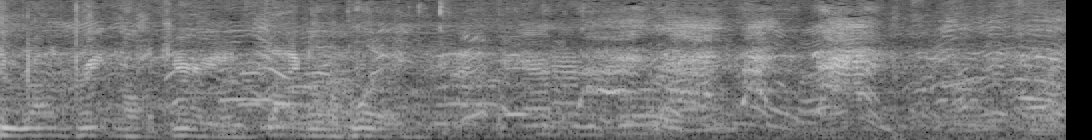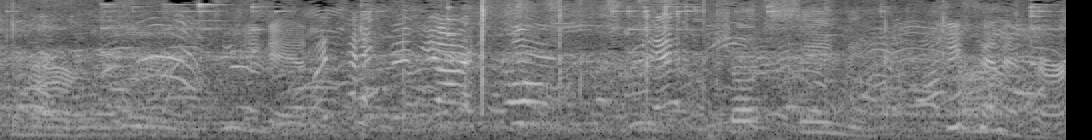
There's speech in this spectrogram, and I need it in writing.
And two, Ron Creighton on the carry, flag on the play. After the. She did. Show it to Cindy. She sent it to her.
